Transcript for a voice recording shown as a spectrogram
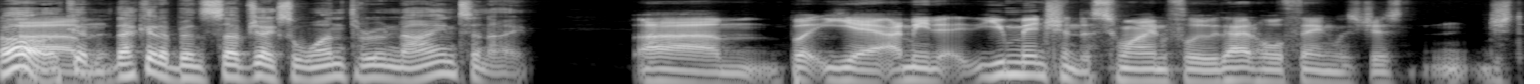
Oh, um, that, could, um, that could have been subjects one through nine tonight. Um, but yeah, I mean, you mentioned the swine flu. That whole thing was just just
